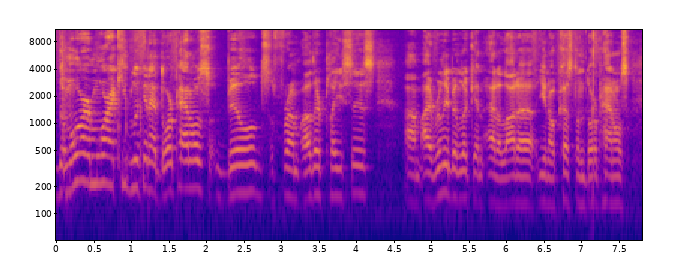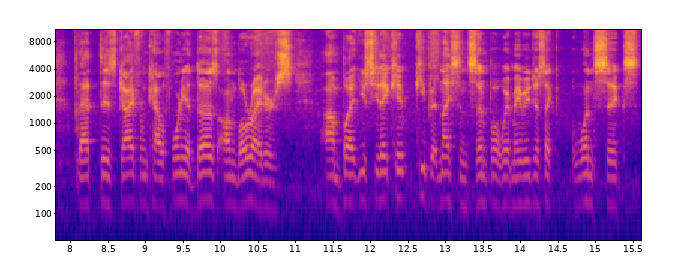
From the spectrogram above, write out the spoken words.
the more and more I keep looking at door panels builds from other places, um, I've really been looking at a lot of, you know, custom door panels that this guy from California does on lowriders. Um, but you see, they keep keep it nice and simple with maybe just like one six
